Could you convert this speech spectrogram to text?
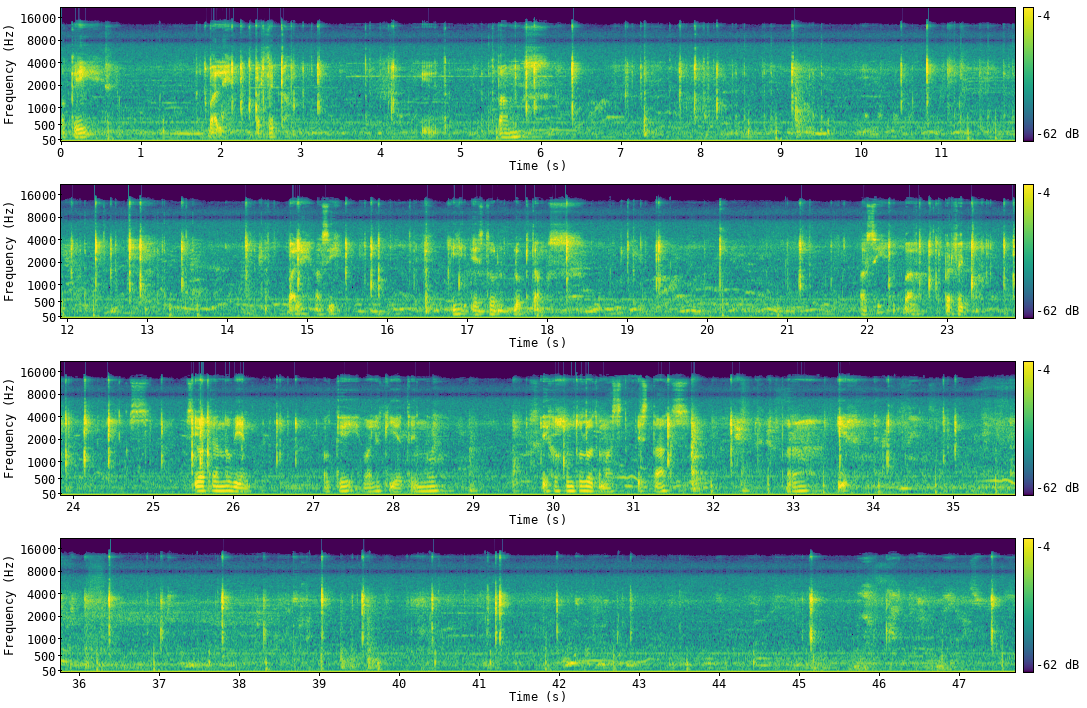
Ok. Vale perfecto. Y vamos así y esto lo quitamos así va perfecto así va quedando bien que ya tengo deja junto los demás stacks para ir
